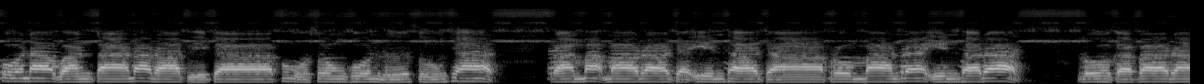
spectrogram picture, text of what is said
คุณวันตานาราปิจา ผู้ทรงคุณหรือสูงชาติ พระมมาราชอินทาจาพรหมานและอินทราช โลกปารา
